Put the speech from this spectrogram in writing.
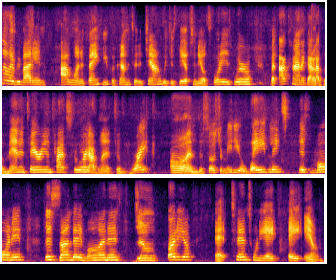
Hello, everybody, and I want to thank you for coming to the channel, which is Deb Shanel's 40s World. But I kind of got a humanitarian type story. I wanted to break on the social media wavelengths this morning, this Sunday morning, June 30th at 10:28 a.m.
